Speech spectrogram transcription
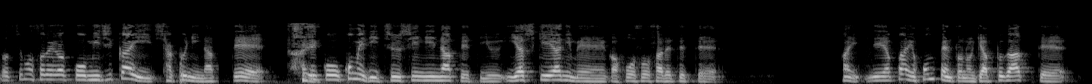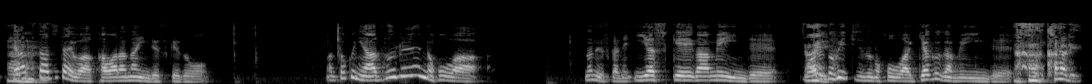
どっちもそれがこう短い尺になって、で、はい。こうコメディ中心になってっていう癒し系アニメが放送されてて、はい。で、やっぱり本編とのギャップがあって、キャラクター自体は変わらないんですけど、まあ、特にアズールレーンの方は、何ですかね、癒し系がメインで、ワはいールドフィッチーズの方はギャグがメインで、かなり、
